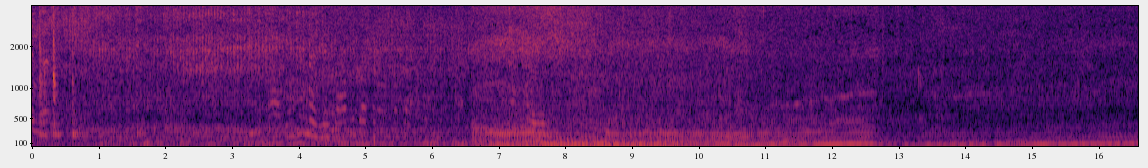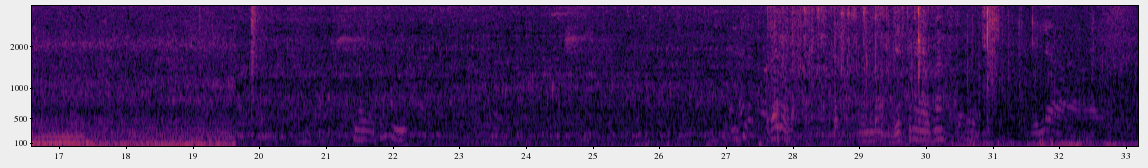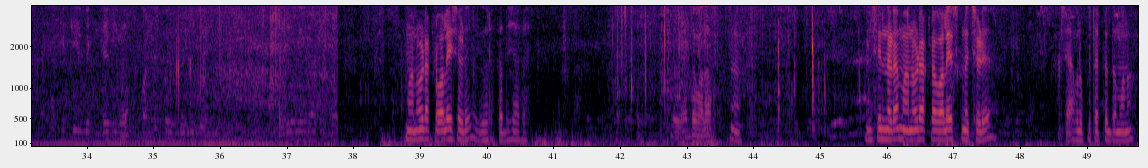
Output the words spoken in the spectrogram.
మనోడు అక్కడ వలేసాడు ఇదిగో పెద్ద చేప. చిన్నడా మనోడు అక్కడ వలేసుకుని వచ్చాడు. చేపలు ఇప్పుడు తప్పిద్దాం మనం.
